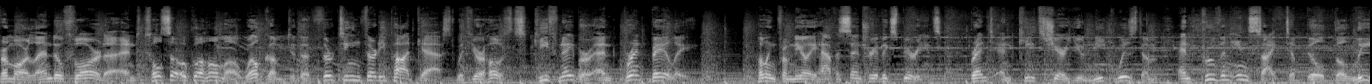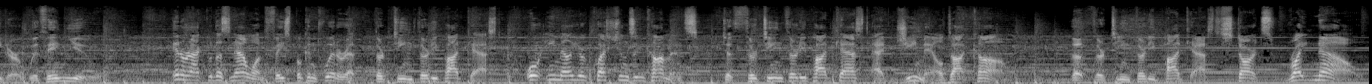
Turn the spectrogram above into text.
From Orlando, Florida and Tulsa, Oklahoma, welcome to the 1330 Podcast with your hosts, Keith Neighbor and Brent Bailey. Pulling from nearly half a century of experience, Brent and Keith share unique wisdom and proven insight to build the leader within you. Interact with us now on Facebook and Twitter at 1330 Podcast or email your questions and comments to 1330podcast at gmail.com. The 1330 Podcast starts right now.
